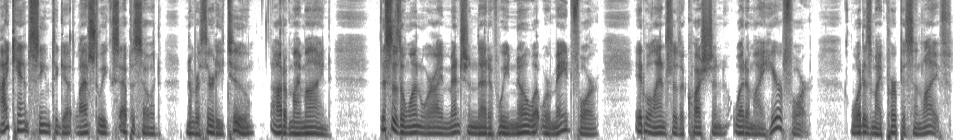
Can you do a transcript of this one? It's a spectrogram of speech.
I can't seem to get last week's episode, number 32, out of my mind. This is the one where I mentioned that if we know what we're made for, it will answer the question, What am I here for? What is my purpose in life?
